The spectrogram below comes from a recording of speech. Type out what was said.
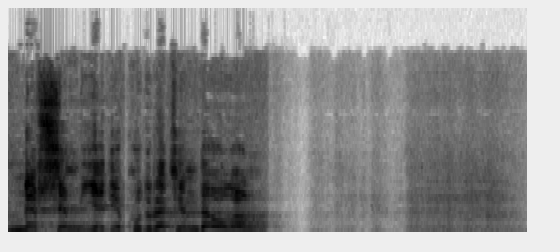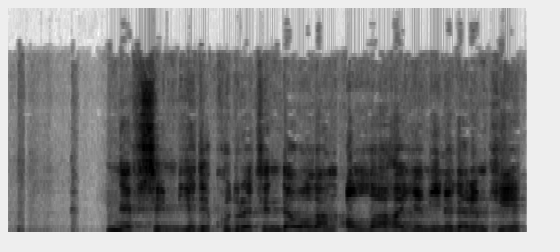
Nefsim yedi kudretinde olan nefsim yedi kudretinde olan Allah'a yemin ederim ki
